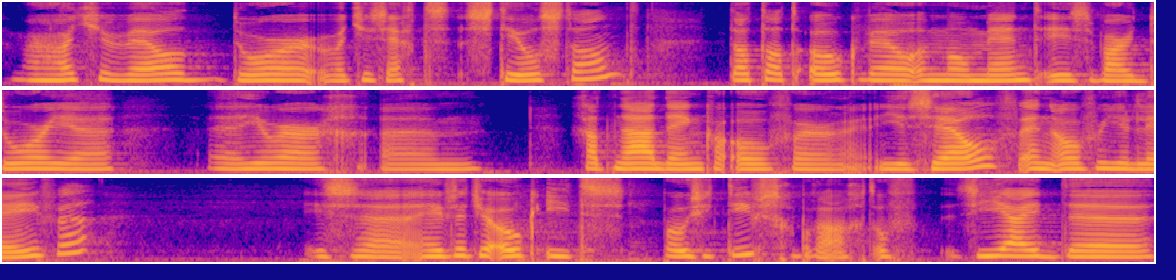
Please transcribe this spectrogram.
Maar had je wel door wat je zegt stilstand, dat dat ook wel een moment is waardoor je uh, heel erg um, gaat nadenken over jezelf en over je leven. Is, uh, heeft het je ook iets positiefs gebracht? Of zie jij de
